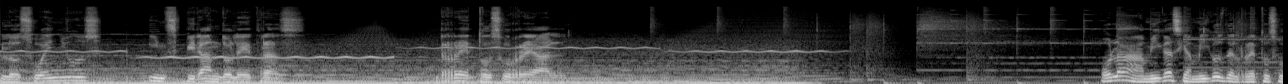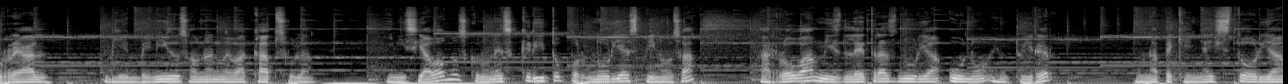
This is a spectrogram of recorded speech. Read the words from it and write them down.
Los sueños inspirando letras. Reto surreal. Hola amigas y amigos del Reto Surreal. Bienvenidos a una nueva cápsula. Iniciábamos con un escrito por Nuria Espinosa, arroba mis letras Nuria 1 en Twitter. Una pequeña historia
